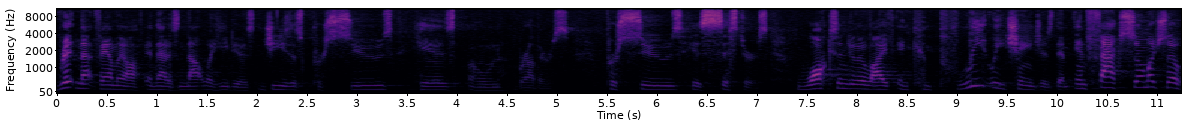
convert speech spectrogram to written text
Written that family off. And that is not what he does. Jesus pursues his own brothers, pursues his sisters, walks into their life and completely changes them. In fact, so much so,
